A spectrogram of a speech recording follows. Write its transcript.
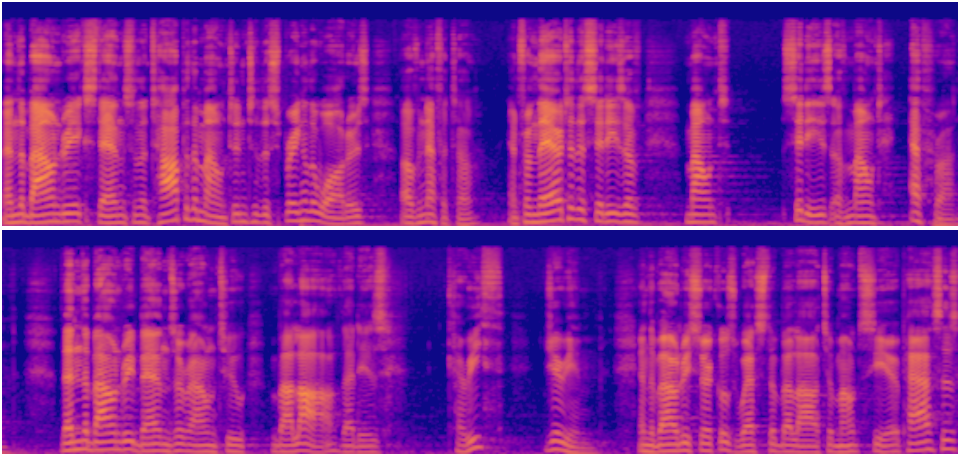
Then the boundary extends from the top of the mountain to the spring of the waters of Nephtoah, and from there to the cities of Mount cities of Mount Ephron then the boundary bends around to Baalah, that is, Kiriath Jearim, and the boundary circles west of Baalah to Mount Seir, passes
